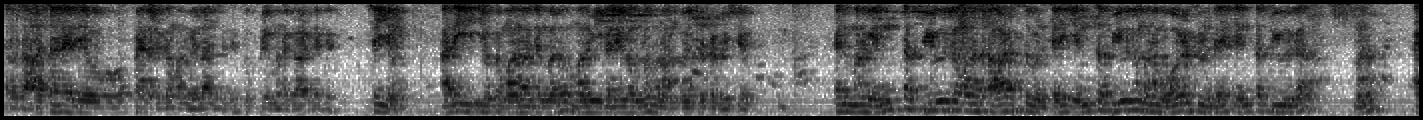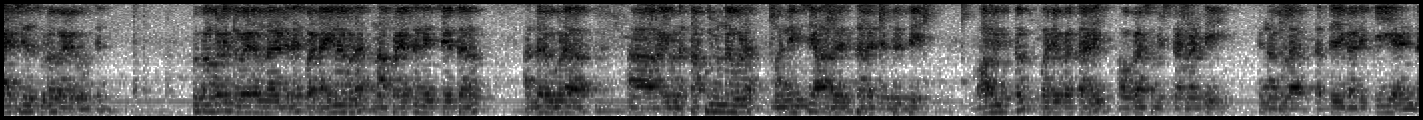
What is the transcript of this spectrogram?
తర్వాత ఆచార్య దేవోభవ ఫైనల్గా మనం వెళ్ళాల్సింది సుప్రీం మన గాడి దగ్గర. చెయ్యం. అది ఈ యొక్క మానవ జన్మలో మనం ఈ కలియుగంలో మనం అనుభవిస్తున్నటువంటి విషయం. కానీ మనం ఎంత ప్యూర్గా మన థాట్స్ ఉంటే ఎంత ప్యూర్గా మన వర్డ్స్ ఉంటే ఎంత ప్యూర్గా మన యాక్షన్స్ కూడా బయటకు వస్తాయి. సో కాబట్టి వేయడం లాంటిదే బట్ అయినా కూడా నా ప్రయత్నం నేను చేశాను. అందరూ కూడా ఏమైనా తప్పులున్నా కూడా మన్నించి ఆదరిస్తారని చెప్పేసి భావిస్తూ మరి ఒకసారి అవకాశం ఇచ్చినటువంటి ఎన్నోకుల సత్యయ్య గారికి అండ్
